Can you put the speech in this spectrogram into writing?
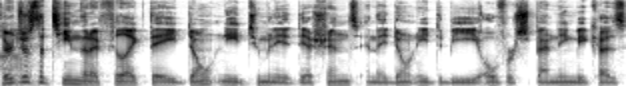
they're just um, a team that I feel like they don't need too many additions and they don't need to be overspending because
